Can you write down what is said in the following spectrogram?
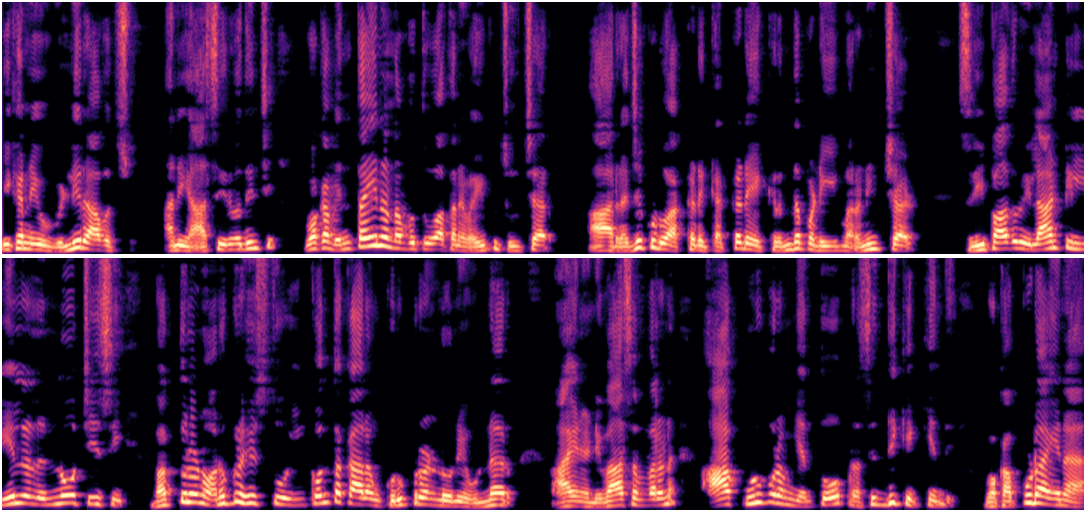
ఇక నీవు వెళ్ళి రావచ్చు అని ఆశీర్వదించి ఒక వింతైన నవ్వుతూ అతని వైపు చూచారు. ఆ రజకుడు అక్కడికక్కడే క్రిందపడి మరణించాడు. శ్రీపాదులు ఇలాంటి లీలలెన్నో చేసి భక్తులను అనుగ్రహిస్తూ ఇంకొంతకాలం కురుపురంలోనే ఉన్నారు. ఆయన నివాసం వలన ఆ కురుపురం ఎంతో ప్రసిద్ధికెక్కింది. ఒకప్పుడు ఆయన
